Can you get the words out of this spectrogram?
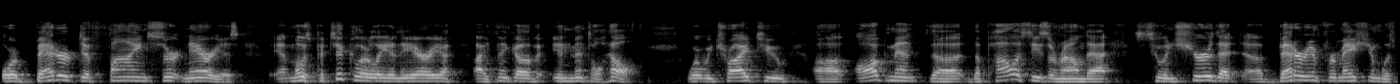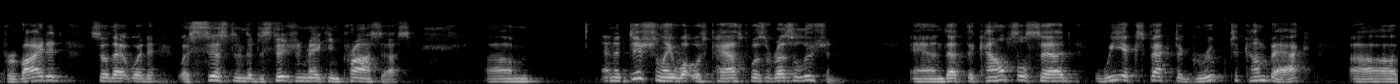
or better define certain areas, most particularly in the area I think of in mental health where we tried to uh, augment the, the policies around that to ensure that uh, better information was provided so that would assist in the decision making process. Um, and additionally, what was passed was a resolution, and that the council said we expect a group to come back uh,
